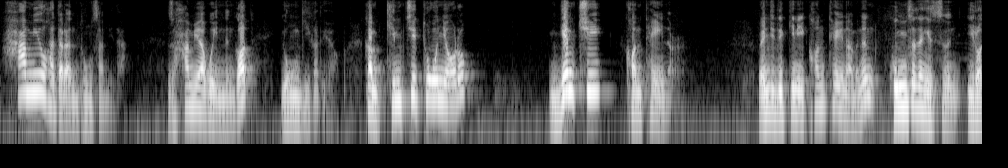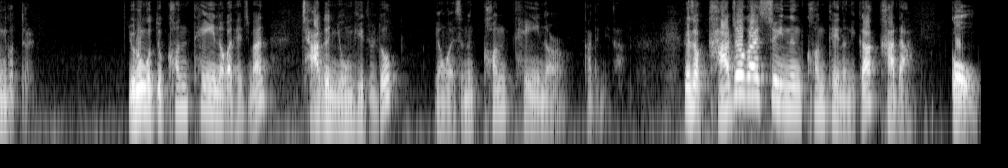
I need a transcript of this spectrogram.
함유하다라는 동사입니다. 그래서 함유하고 있는 것 용기가 돼요. 그럼 김치통은 영어로 김치 컨테이너. 왠지 느낌이 컨테이너 하면은 공사장에서 쓰는 이런 것들. 이런 것도 컨테이너가 되지만 작은 용기들도 영어에서는 컨테이너가 됩니다. 그래서 가져갈 수 있는 컨테이너니까 가다, go.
